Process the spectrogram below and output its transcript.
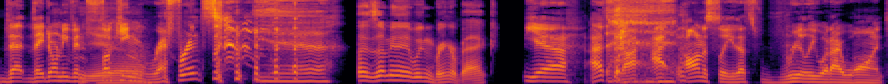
that they don't even Yeah. fucking reference. Yeah. Does that mean that we can bring her back? yeah, that's what I, I honestly, that's really what I want.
